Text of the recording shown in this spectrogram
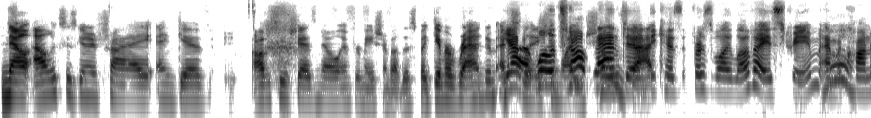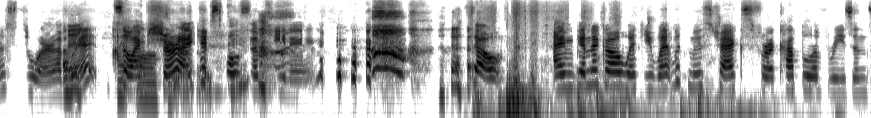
Now Alex is going to try and give. Obviously, she has no information about this, but give a random yeah, well, it's not random that. because first of all, I love ice cream. I'm Oh. a connoisseur of Okay. it, so I'm sure I can ice pull some meaning. so I'm gonna go with you went with Moose Tracks for a couple of reasons.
